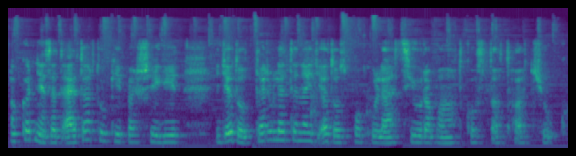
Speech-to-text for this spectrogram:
A környezet eltartó képességét egy adott területen egy adott populációra vonatkoztathatjuk.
